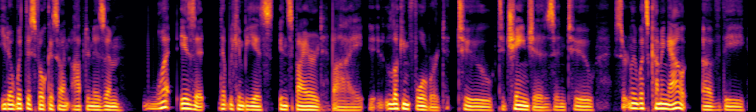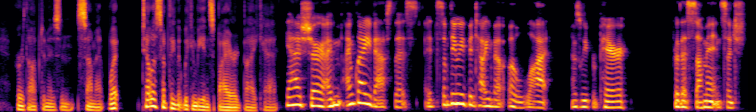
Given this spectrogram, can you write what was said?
you know, with this focus on optimism, what is it that we can be as inspired by looking forward to to changes and to certainly what's coming out of the Earth Optimism Summit? What tell us something that we can be inspired by, Cat. Yeah, sure. I'm I'm glad you've asked this. It's something we've been talking about a lot as we prepare for this summit in such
